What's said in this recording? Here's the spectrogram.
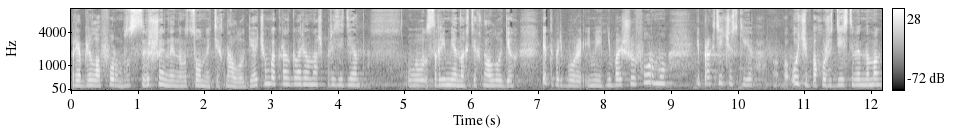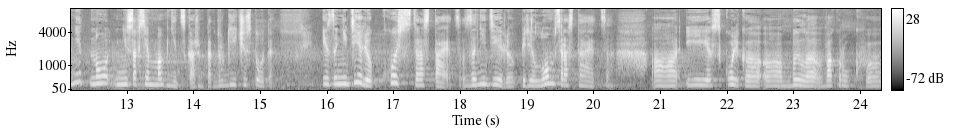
приобрела форму совершенно инновационной технологии, о чем как раз говорил наш президент о современных технологиях. Это прибор имеет небольшую форму и практически э, очень похоже действие на магнит, но не совсем магнит, скажем так, другие частоты. И за неделю кость срастается, за неделю перелом срастается. А, и сколько а, было вокруг э,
